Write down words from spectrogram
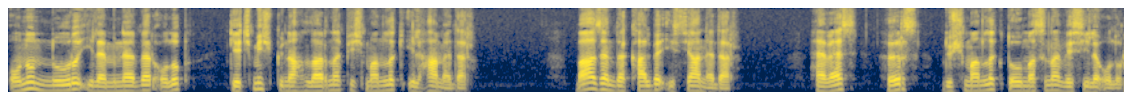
Onun nuru ile münevver olup, geçmiş günahlarına pişmanlık ilham eder. Bazen de kalbe isyan eder. Heves, hırs, düşmanlık doğmasına vesile olur.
